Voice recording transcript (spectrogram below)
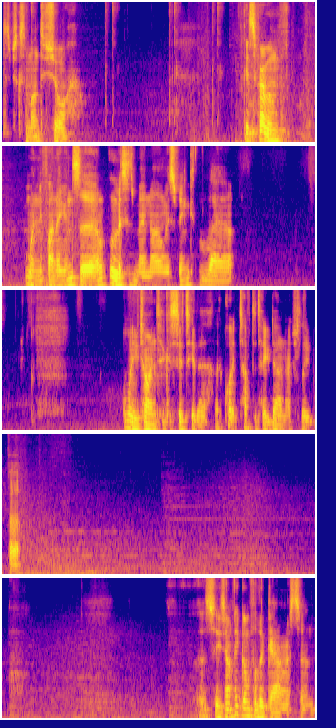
Just because I'm not too sure. It's the problem when you fight against uh, men, I always think that when you try and take a city, they're, they're quite tough to take down actually, but Let's see, he's actually gone for the garrison.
